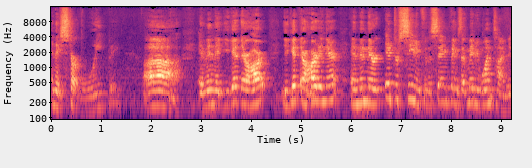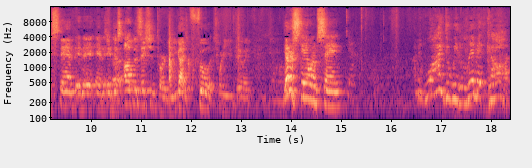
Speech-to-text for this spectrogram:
and they start weeping. Ah, and then they, you get their heart, you get their heart in there, and then they're interceding for the same things that maybe one time they stand in, in, in just opposition towards you. You guys are foolish. What are you doing? You understand what I'm saying? Yeah. I mean, why do we limit God?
